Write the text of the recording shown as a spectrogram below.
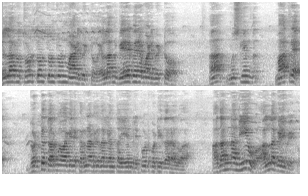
ಎಲ್ಲರನ್ನು ತುಂಡು ತುಂಡು ತುಂಡು ತುಂಡು ಮಾಡಿಬಿಟ್ಟು, ಎಲ್ಲರನ್ನು ಬೇರೆ ಬೇರೆ ಮಾಡಿಬಿಟ್ಟು ಮುಸ್ಲಿಂ ಮಾತ್ರ ದೊಡ್ಡ ಧರ್ಮವಾಗಿದೆ ಕರ್ನಾಟಕದಲ್ಲಿ ಅಂತ ಏನು ರಿಪೋರ್ಟ್ ಕೊಟ್ಟಿದ್ದಾರಲ್ವಾ ಅದನ್ನು ನೀವು ಅಲ್ಲಗಳಿಬೇಕು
